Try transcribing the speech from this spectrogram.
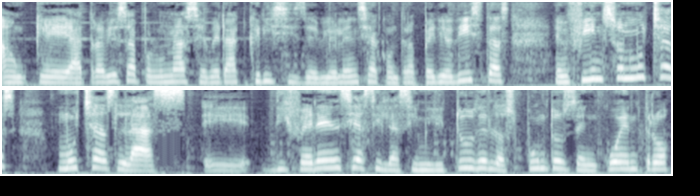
aunque atraviesa por una severa crisis de violencia contra periodistas. En fin, son muchas, muchas las eh, diferencias y las similitudes, los puntos de encuentro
